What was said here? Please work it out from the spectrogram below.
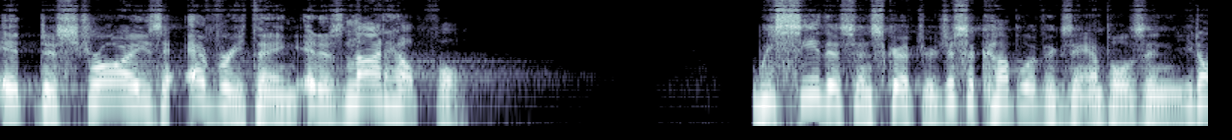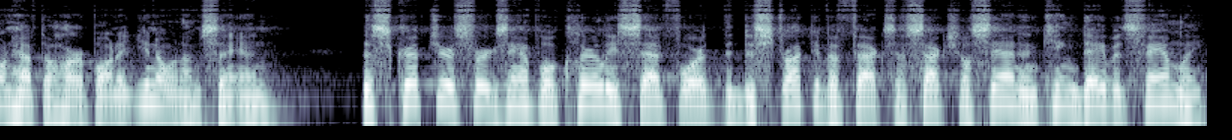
It destroys everything. It is not helpful. We see this in Scripture. Just a couple of examples, and you don't have to harp on it. You know what I'm saying. The scriptures, for example, clearly set forth the destructive effects of sexual sin in King David's family.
